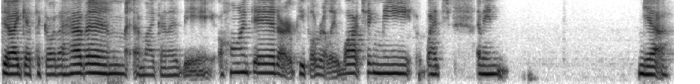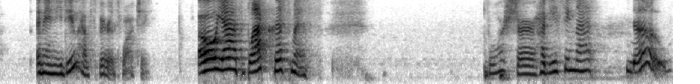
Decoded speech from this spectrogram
do I get to go to heaven? Am I gonna be haunted? Are people really watching me? Which, I mean, yeah, I mean, you do have spirits watching. Oh, yeah, it's Black Christmas. For sure. Have you seen that? No.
